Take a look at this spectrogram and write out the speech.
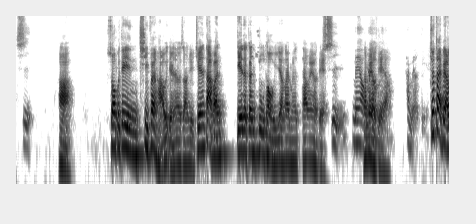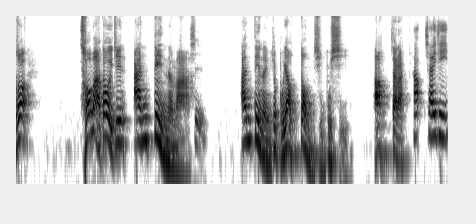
是啊，说不定气氛好一点就上去。今天大盘跌的跟猪头一样，它没有它没有跌，是没有它没有跌啊，它没有跌，就代表说筹码都已经安定了嘛，是安定了你就不要动，行不行？好，再来，好，下一题，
